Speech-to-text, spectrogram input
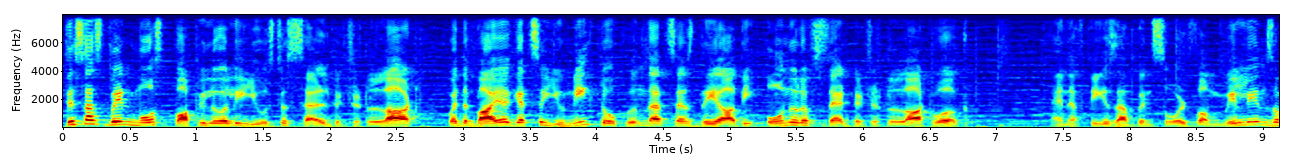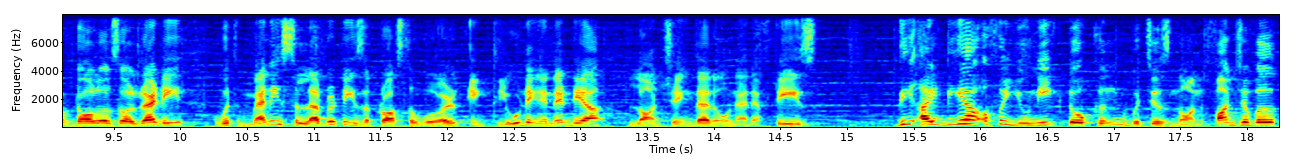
This has been most popularly used to sell digital art, where the buyer gets a unique token that says they are the owner of said digital artwork. NFTs have been sold for millions of dollars already, with many celebrities across the world, including in India, launching their own NFTs. The idea of a unique token which is non-fungible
